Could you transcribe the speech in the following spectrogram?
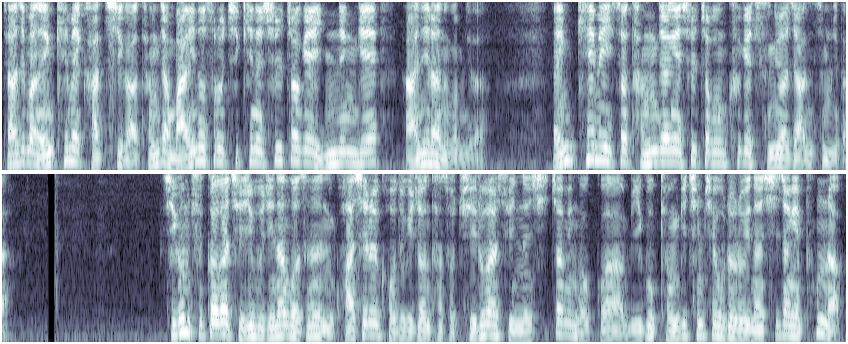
자, 하지만 엔캠의 가치가 당장 마이너스로 찍히는 실적에 있는 게 아니라는 겁니다. 엔캠에 있어 당장의 실적은 크게 중요하지 않습니다. 지금 주가가 지지부진한 것은 과실을 거두기 전 다소 지루할 수 있는 시점인 것과 미국 경기 침체 우려로 인한 시장의 폭락,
